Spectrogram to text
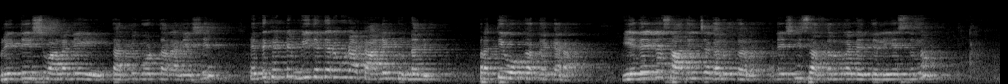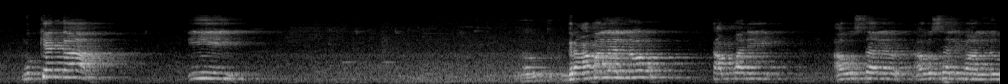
బ్రిటిష్ వాళ్ళని తరిమి కొడతారు అనేసి ఎందుకంటే మీ దగ్గర కూడా టాలెంట్ ఉన్నది ప్రతి ఒక్కరి దగ్గర. ఏదైనా సాధించగలుగుతారు అనేసి ఈ సందర్భంగా నేను తెలియజేస్తున్నా. ముఖ్యంగా ఈ గ్రామాలలో కమ్మరి అవసర అవసలి వాళ్ళు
